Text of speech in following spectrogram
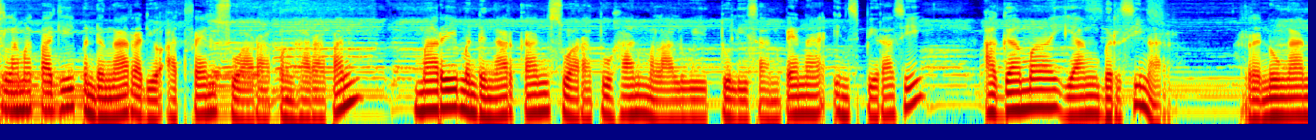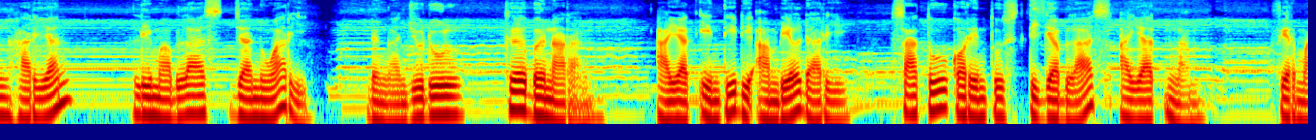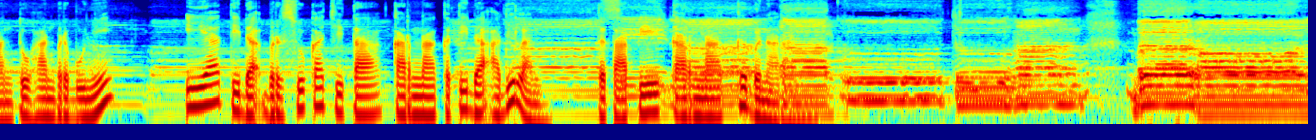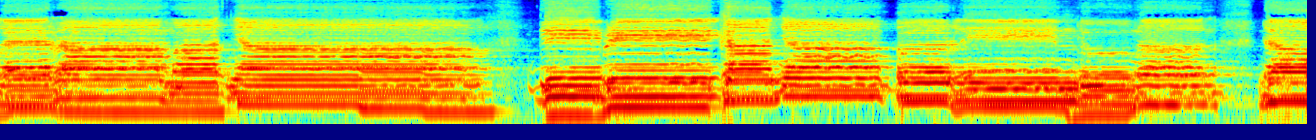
Selamat pagi pendengar Radio Advent Suara Pengharapan. Mari mendengarkan suara Tuhan melalui tulisan pena inspirasi Agama yang bersinar. Renungan harian 15 Januari Dengan judul Kebenaran. Ayat inti diambil dari 1 Korintus 13 ayat 6 Firman Tuhan berbunyi, ia tidak bersuka cita karena ketidakadilan, tetapi karena kebenaran. Aku Tuhan beroleh rahmatnya diberikannya perlindungan dalam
